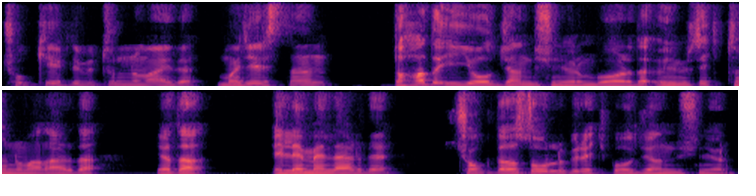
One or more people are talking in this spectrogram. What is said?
Çok keyifli bir turnuvaydı. Macaristan'ın daha da iyi olacağını düşünüyorum bu arada. Önümüzdeki turnuvalarda ya da elemelerde çok daha zorlu bir rakip olacağını düşünüyorum.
